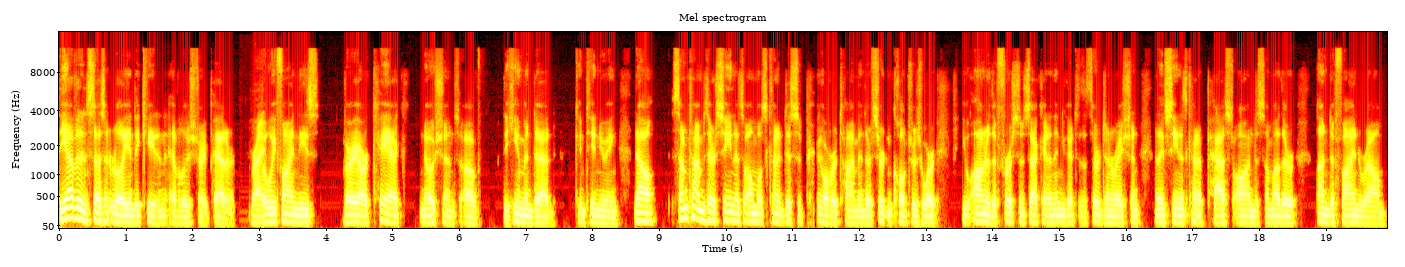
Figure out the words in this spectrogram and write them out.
The evidence doesn't really indicate an evolutionary pattern, Right. but we find these very archaic notions of the human dead continuing. Now, sometimes they're seen as almost kind of disappearing over time, and there are certain cultures where you honor the first and second, and then you get to the third generation, and they've seen as kind of passed on to some other undefined realm.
